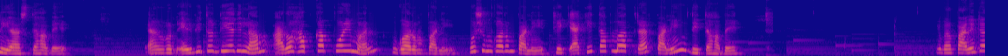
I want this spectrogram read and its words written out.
নিয়ে আসতে হবে। এখন এর ভিতর দিয়ে দিলাম আরও হাফ কাপ পরিমাণ গরম পানি কুসুম গরম পানি, ঠিক একই তাপমাত্রার পানি দিতে হবে। এবার পানিটা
